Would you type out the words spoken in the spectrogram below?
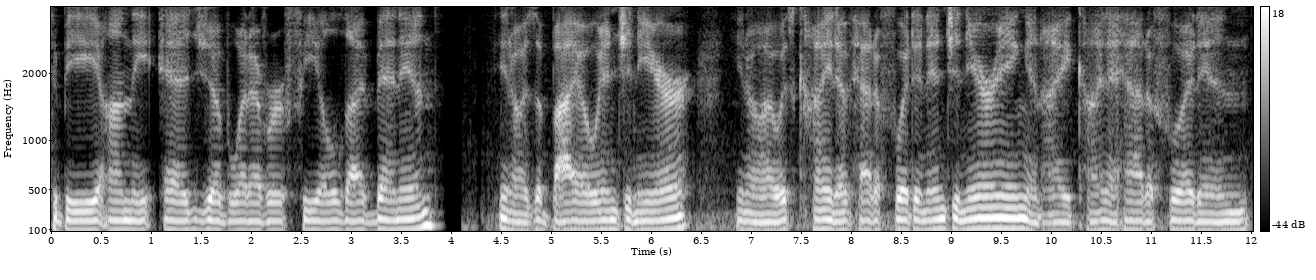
to be on the edge of whatever field I've been in. You know, as a bioengineer, you know, I was kind of had a foot in engineering and I kind of had a foot in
